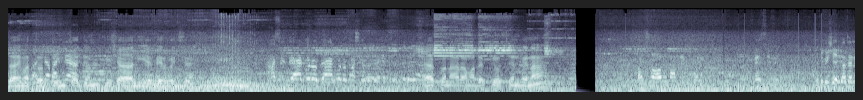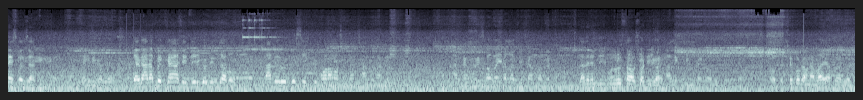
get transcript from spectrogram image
তাই মাত্র তিন চারজন ভিসা নিয়ে বের হয়েছে। আসি দেখা করো দেখা করো এখন আর আমাদের কেউ চেনবে না। যারা অপেক্ষায় আছে দীর্ঘদিন যাব তাদের উদ্দেশ্যে একটু পরামর্শ দেন সান্ত্বনা দেন। করি সবাই বিশ্বাস করবেন যাদের এমনি সঠিক হয়। মালিক ওকে শুভকামনা ভাই আপনার জন্য।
